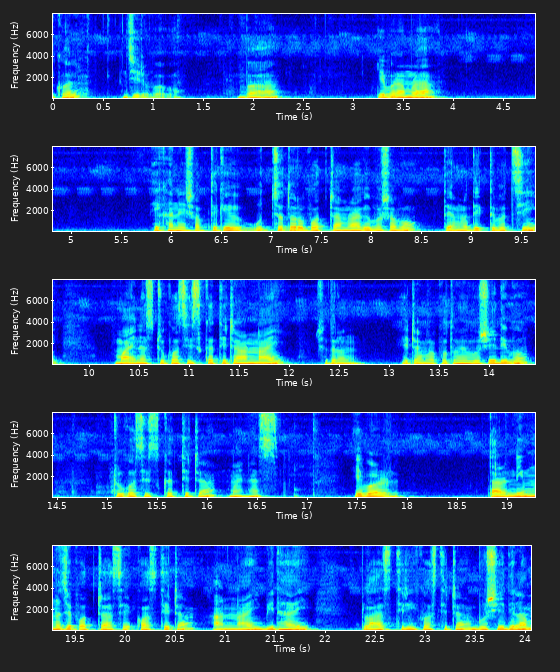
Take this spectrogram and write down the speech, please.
equal zero পাবো। বা এবার আমরা এখানে সব থেকে উচ্চতর পদটা আমরা আগে বসাবো। তাই আমরা দেখতে পাচ্ছি minus two cos square theta আর নাই। সুতরাং এটা আমরা প্রথমে বসিয়ে দিব। Two cos square theta minus এবার তার নিম্ন যে পদটা আছে কস থিটা আর নাই, বিধায় প্লাস থ্রি কস থিটা বসিয়ে দিলাম।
